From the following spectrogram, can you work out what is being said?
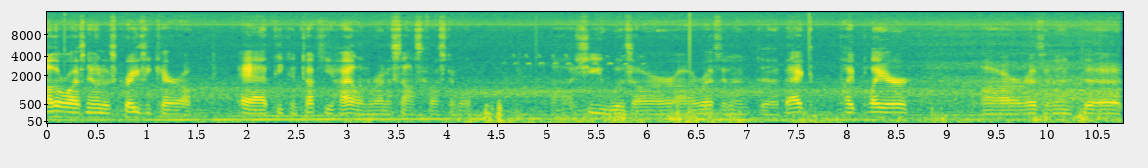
otherwise known as Crazy Carol, at the Kentucky Highland Renaissance Festival. She was our uh, resident uh, bagpipe player, our resident uh,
